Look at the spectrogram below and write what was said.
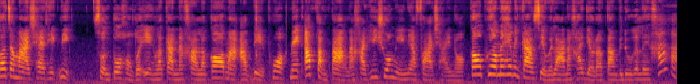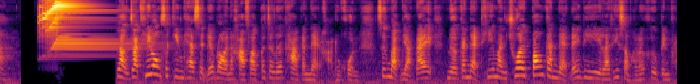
ก็จะมาแชร์เทคนิคส่วนตัวของตัวเองละกันนะคะ แล้วก็มาอัปเดตพวกเมคอัพต่างๆนะคะ ที่ช่วงนี้เนี่ยฟ้าใช้เนาะก็เพื่อไม่ให้เป็นการเสียเวลานะคะ เดี๋ยวเราตามไปดูกันเลยค่ะ หลังจากที่ลงสกินแคร์เสร็จเรียบร้อยนะคะฟ้าก็จะเลือกทากันแดดค่ะทุกคน ซึ่งแบบอยากได้เนื้อกันแดดที่มันช่วยป้องกันแดดได้ดี และที่สำคัญก็คือเป็นไพร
